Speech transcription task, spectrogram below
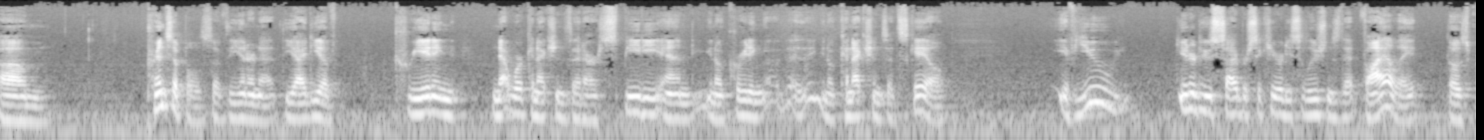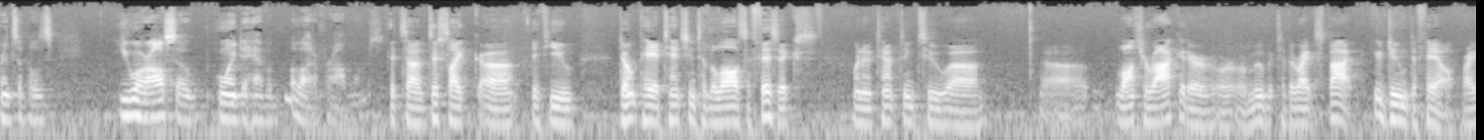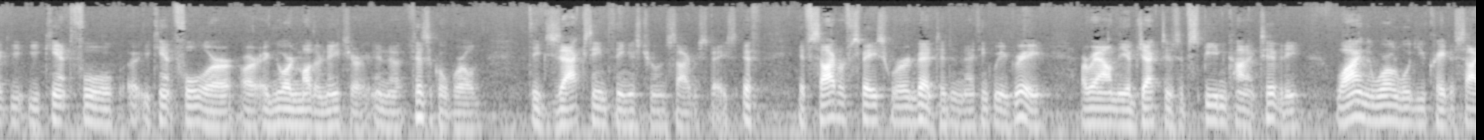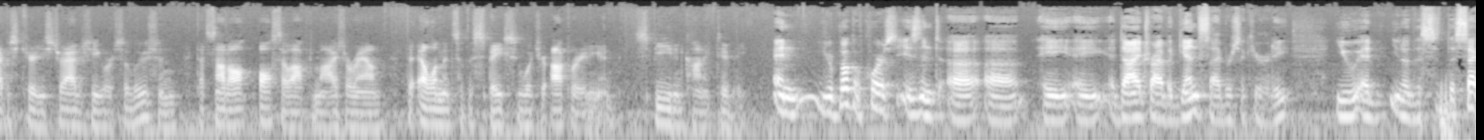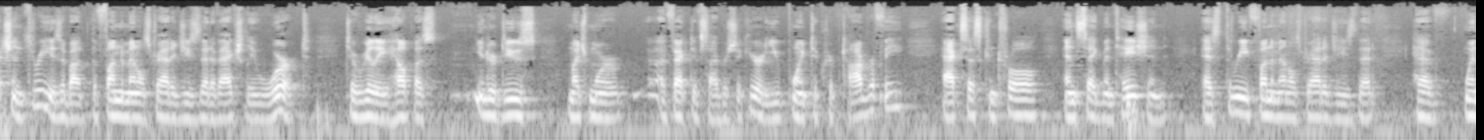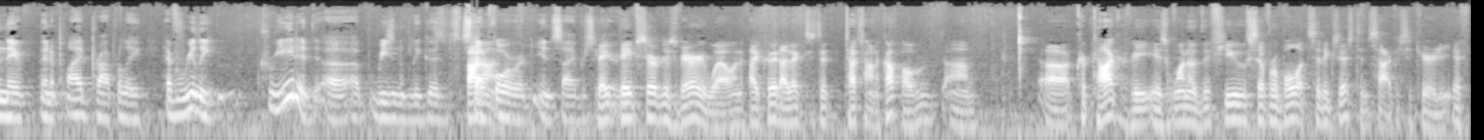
um, principles of the internet, the idea of creating network connections that are speedy and you know creating uh, you know connections at scale, if you introduce cybersecurity solutions that violate those principles, you are also going to have a, a lot of problems. It's uh, just like uh, if you don't pay attention to the laws of physics when attempting to uh, uh, launch a rocket or, or, or, move it to the right spot, you're doomed to fail, right? You, you can't fool, you can't fool or, or ignore Mother Nature in the physical world. The exact same thing is true in cyberspace. If, if cyberspace were invented, and I think we agree, around the objectives of speed and connectivity, why in the world would you create a cybersecurity strategy or solution that's not also optimized around the elements of the space in which you're operating in, speed and connectivity. And your book, of course, isn't uh, uh, a, a, diatribe against cybersecurity. You, had, you know, the, the section three is about the fundamental strategies that have actually worked to really help us introduce much more effective cybersecurity. You point to cryptography, access control, and segmentation as three fundamental strategies that have, when they've been applied properly, have really created a, a reasonably good Spot step on. forward in cybersecurity. They, have served us very well, and if I could, I'd like to touch on a couple of them. Um, uh, cryptography is one of the few silver bullets that exist in cybersecurity. If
